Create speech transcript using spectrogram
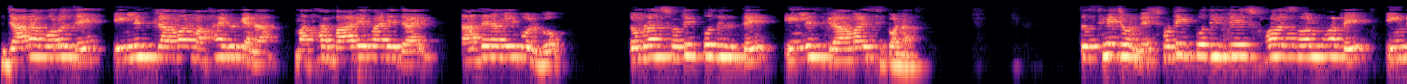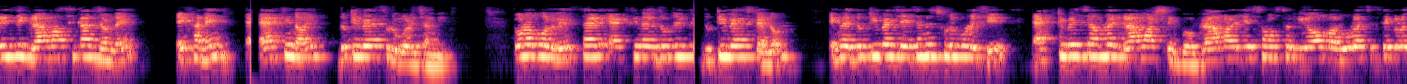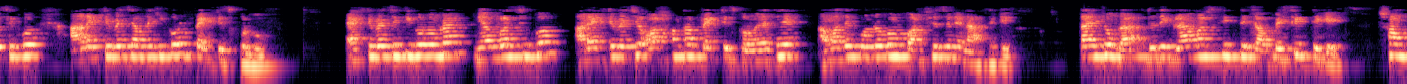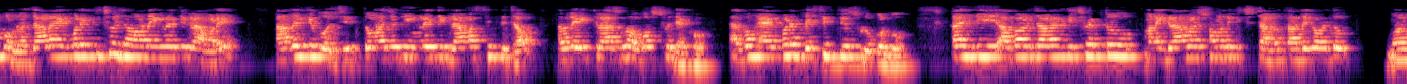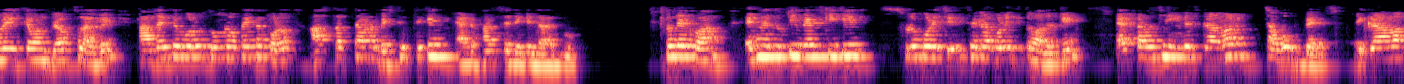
যারা বলো যে ইংলিশ গ্রামার মাথায় ঢুকে না, মাথা বাইরে বাইরে যায়, তাদের আমি বলব, তোমরা সঠিক পদ্ধতিতে ইংলিশ গ্রামারই শেখো না। তো সেই জন্য সঠিক পদ্ধতিতে সহজ সরল ভাবে ইংরেজি গ্রামার শেখার জন্য এখানে একটি নয়, দুটি ব্যাচ শুরু করেছি আমি। তোমরা বলবে, স্যার, একটি নয়, দুটি দুটি ব্যাচ কেন? এখানে দুটি ব্যাচ এই জন্য শুরু করেছি একটি ব্যাচে আমরা গ্রামার শিখব। গ্রামারে যে সমস্ত নিয়ম বা রুল আছে, সেগুলো শিখব। আর একটি ব্যাচে আমরা কি করব? প্র্যাকটিস করব। একটি ব্যাচে কি করব আমরা? নিয়মগুলো শিখব। আর একটি ব্যাচে অসংখ্য প্র্যাকটিস করব যাতে আমাদের কোন রকম কনফিউশনে না থাকে। তাই তোমরা যদি গ্রামার শিখতে চাও বেসিক থেকে, সম্পূর্ণ, যারা একবারে কিছুই জানো না ইংরেজি গ্রামারে তাদেরকে বলছি, তোমরা যদি ইংরেজি গ্রামার শিখতে চাও, তাহলে এই ক্লাসগুলো অবশ্যই দেখো এবং একবারে বেসিক দিয়ে শুরু করব। তাই যে আবার যারা কিছু একটু মানে গ্রামার সম্বন্ধে কিছু জানো, তাদেরকে হয়তো মনে কেমন বিরক্ত লাগবে। তাদেরকে বলব তোমরা অপেক্ষা করো, আস্তে আস্তে আমরা বেসিক থেকে অ্যাডভান্সে দিকে যাব। তো দেখো এখানে দুটি ব্যাচ কি কি শুরু করেছি, সেটা বলেছি তোমাদেরকে। একটা হচ্ছে ইংলিশ গ্রামার চাবুক ব্যাচ এই গ্রামার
